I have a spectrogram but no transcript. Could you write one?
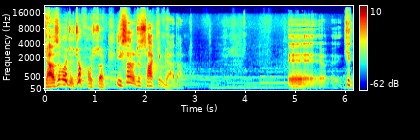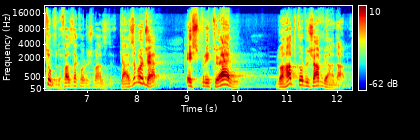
Kazım Hoca çok hoşlan. İhsan Hoca sakin bir adamdı. Ee, ketumdu, fazla konuşmazdı. Kazım Hoca espritüel, rahat konuşan bir adamdı.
